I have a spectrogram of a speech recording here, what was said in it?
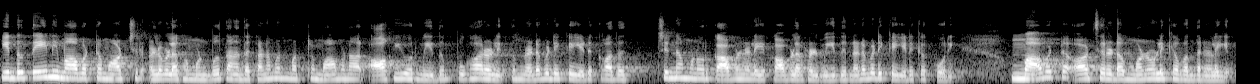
இன்று தேனி மாவட்டம் ஆட்சியர் அலுவலகம் முன்பு தனது கணவன் மற்றும் மாமனார் ஆகியோர் மீதும் புகார் அளித்தும் நடவடிக்கை எடுக்காத சின்னமனூர் காவல் நிலைய காவலர்கள் மீது நடவடிக்கை எடுக்க கோரி மாவட்ட ஆட்சியரிடம் மனுளிக்க வந்த நிலையில்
